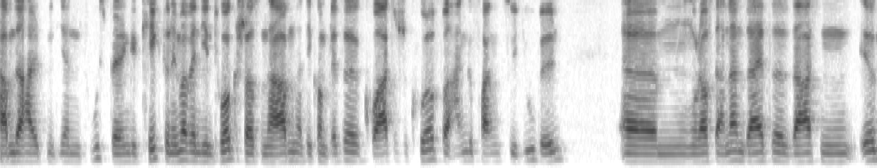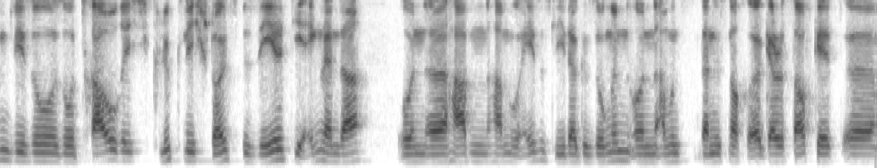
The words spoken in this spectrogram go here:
haben da halt mit ihren Fußbällen gekickt und immer wenn die ein Tor geschossen haben, hat die komplette kroatische Kurve angefangen zu jubeln. Ähm, und auf der anderen Seite saßen irgendwie so, so traurig, glücklich, stolz beseelt die Engländer und äh, haben, haben Oasis-Lieder gesungen und haben uns, dann ist noch äh, Gareth Southgate äh,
